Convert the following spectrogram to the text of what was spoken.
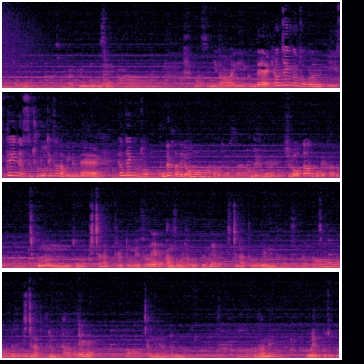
정도 진행할 계획으로 네. 있습니다. 아, 맞습니다. 이 근데 현진 금속은 이 스테인레스 주로 생산하고 있는데 현진 금속 고객사들이 어마어마하다고 들었어요. 네. 주로 어떤 고객사들이 있나요? 지금은 저 키친아트를 통해서 네네. 방송을 하고 있고요. 네네. 키친아트로 OEM 생산하고 있습니다. 아. 그래서 키친아트 브랜드 달아가지고. 어, 작년에 한 200만 원 정도. 아. 그 다음에 올해도 그 정도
